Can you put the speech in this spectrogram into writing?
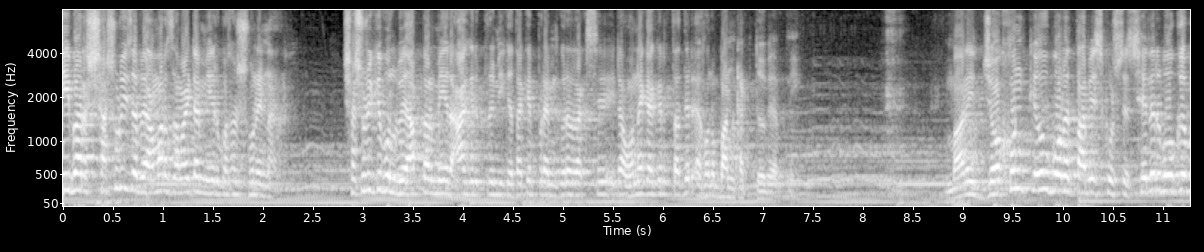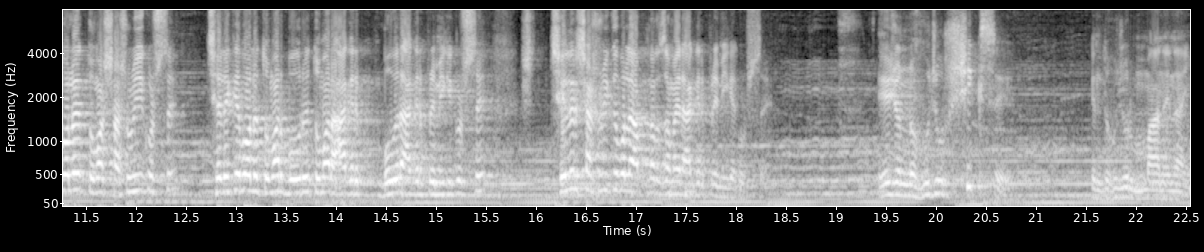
এইবার শাশুড়ি যাবে, আমার জামাইটা মেয়ের কথা শোনে না। শাশুড়িকে বলবে, আপনার মেয়ের আগের প্রেমিকা তাকে প্রেম করে রাখছে, এটা অনেক আগের, তাদের এখনও বান কাটতে হবে আপনি। মানে যখন কেউ বলে তাবিজ করছে, ছেলের বউকে বলে তোমার শাশুড়ি করছে, ছেলেকে বলে তোমার বউরে তোমার আগের, বউয়ের আগের প্রেমিকা করছে, ছেলের শাশুড়িকে বলে আপনার জামাইয়ের আগের প্রেমিকা করছে। এই জন্য হুজুর শিখছে, কিন্তু হুজুর মানে নাই।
